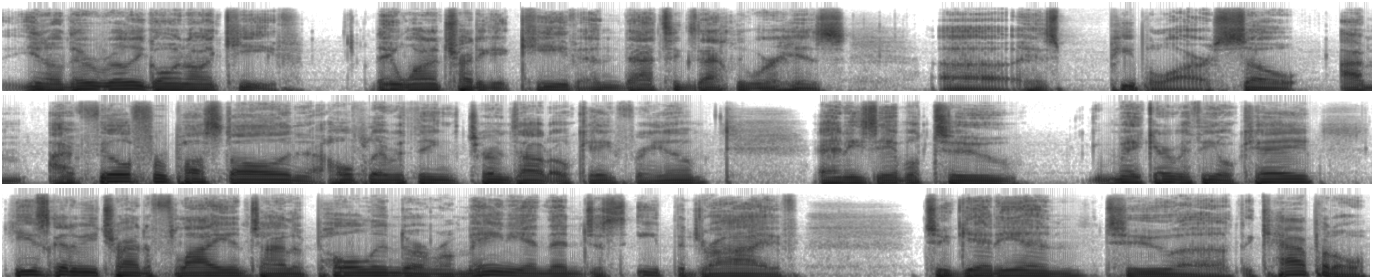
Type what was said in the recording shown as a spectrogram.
you know, they're really going on Kiev. They want to try to get Kiev, and that's exactly where his uh, his people are. So I'm I feel for Postol, and hopefully everything turns out okay for him, and he's able to make everything okay. He's going to be trying to fly into either Poland or Romania, and then just eat the drive to get in to uh, the capital.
